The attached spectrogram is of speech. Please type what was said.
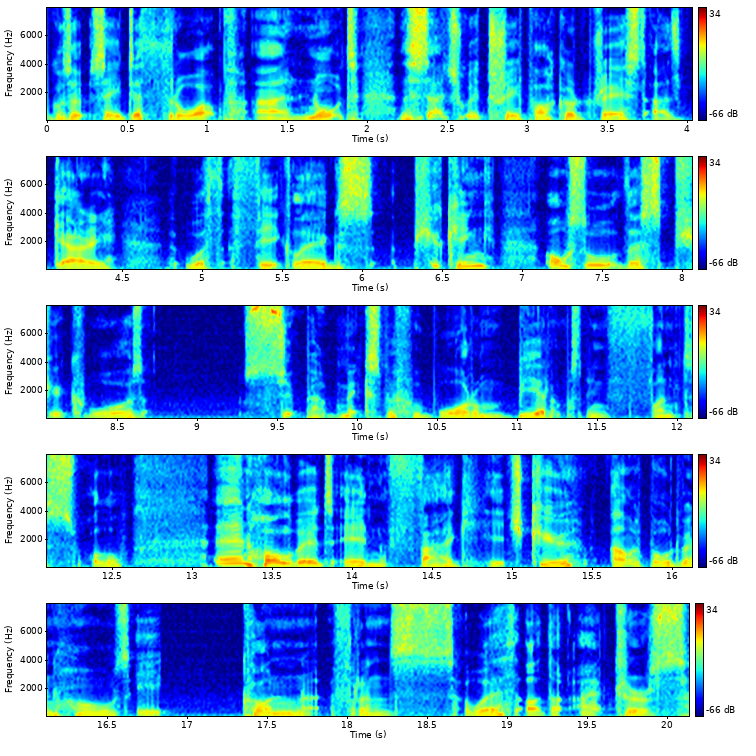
goes outside to throw up. And note, this is actually Trey Parker dressed as Gary, with fake legs, puking. Also, this puke was soup mixed with warm beer. It must have been fun to swallow. In Hollywood, in Fag HQ, Alec Baldwin holds a conference with other actors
